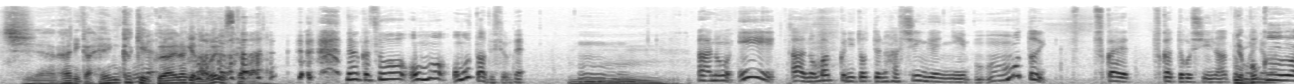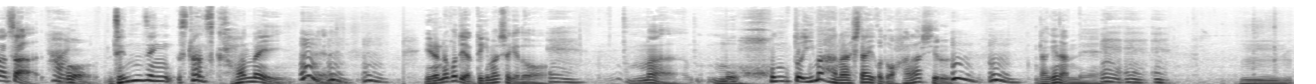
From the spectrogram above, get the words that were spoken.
じゃあ何か変化球食らえなきゃダメですから なんかそう思思ったんですよね。うんあのいいあのマックにとっての発信源にもっと使え使ってほしいなと思い僕はさ、はい。もう全然スタンス変わんないんだよね、うんいろんなことやってきましたけど、えまあもう本当今話したいことを話してるえうんうんだけなん。で、えええええ。うん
